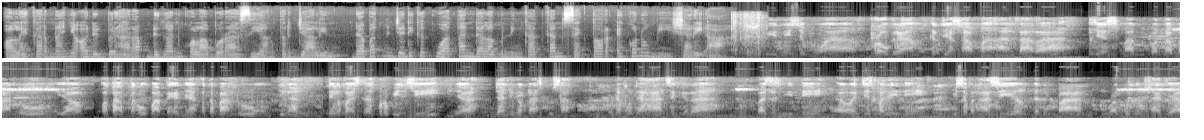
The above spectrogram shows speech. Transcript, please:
Oleh karenanya Odin berharap dengan kolaborasi yang terjalin dapat menjadi kekuatan dalam meningkatkan sektor ekonomi syariah semua program kerjasama antara Jesmat Kota Bandung, ya kota kabupaten ya kota Bandung dengan dengan Basnas provinsi ya dan juga Basnas pusat. Mudah-mudahan saya kira Basnas ini, uh, Jesmat ini bisa berhasil ke depan. Walaupun tentu saja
